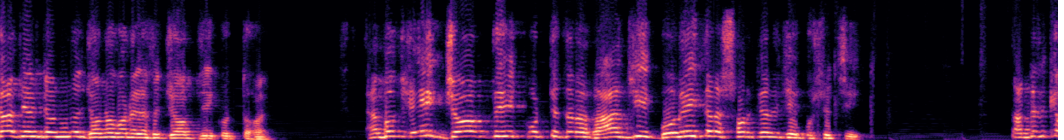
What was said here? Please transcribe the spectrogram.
কাজের জন্য জনগণের কাছে জবাবদিহি করতে হয়। এবং এই জবাবদিহি করতে তারা রাজি বলেই তারা সরকারে যে বসেছে। তাদেরকে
